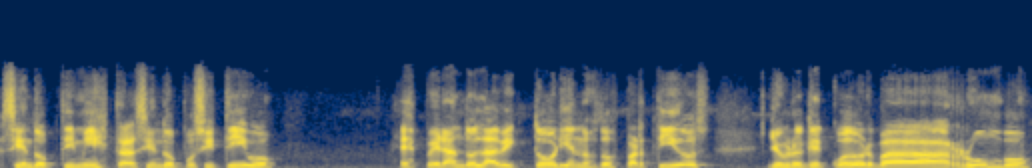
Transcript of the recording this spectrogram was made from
siendo optimista, siendo positivo, esperando la victoria en los dos partidos, yo creo que Ecuador va rumbo,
